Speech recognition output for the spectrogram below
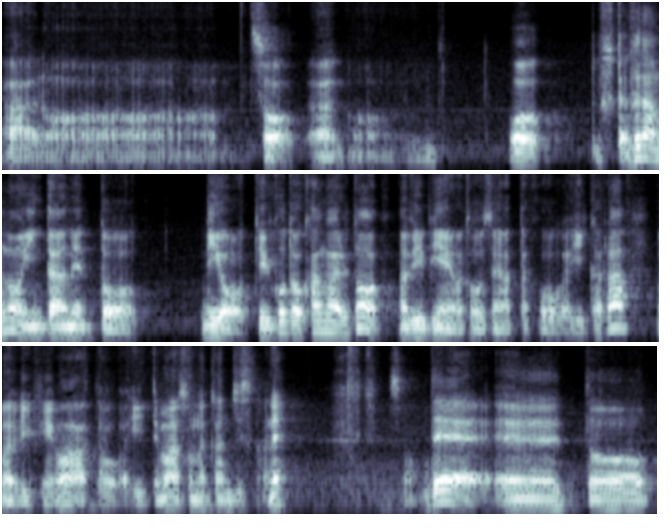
ああのそうあのを普段のインターネット利用っていうことを考えると、まあ、VPN は当然あった方がいいから、まあ、VPN はあった方がいいってまあそんな感じですかね。でえー、っと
